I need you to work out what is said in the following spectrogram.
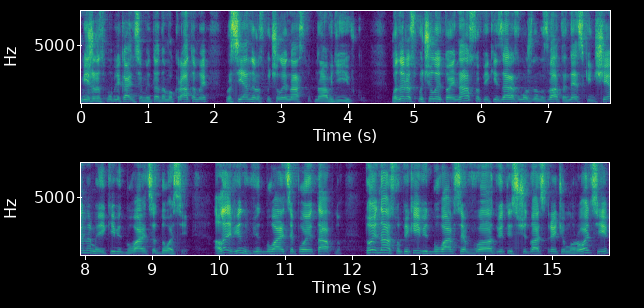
між республіканцями та демократами, росіяни розпочали наступ на Авдіївку. Вони розпочали той наступ, який зараз можна назвати нескінченним, і який відбувається досі. Але він відбувається поетапно. Той наступ, який відбувався в 2023 році,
